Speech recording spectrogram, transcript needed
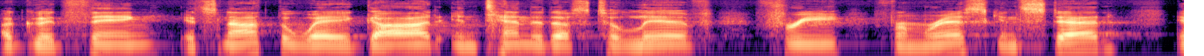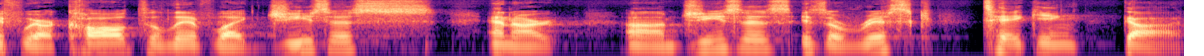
a good thing. It's not the way God intended us to live free from risk. Instead, if we are called to live like Jesus, and our um, Jesus is a risk taking God.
